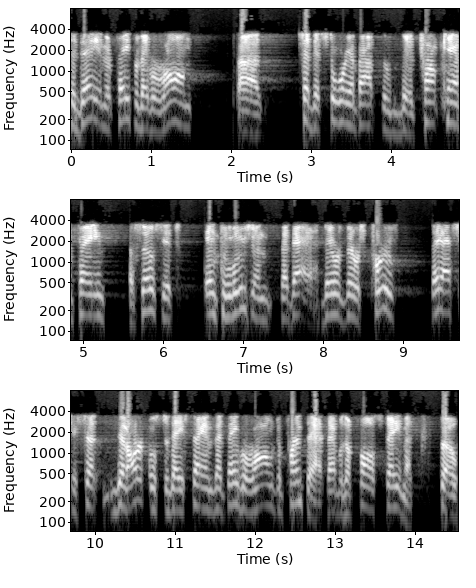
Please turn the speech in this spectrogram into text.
today in their paper they were wrong. Uh, said that story about the, the Trump campaign associates in collusion that, that there, there was proof. They actually said, did articles today saying that they were wrong to print that. That was a false statement. So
